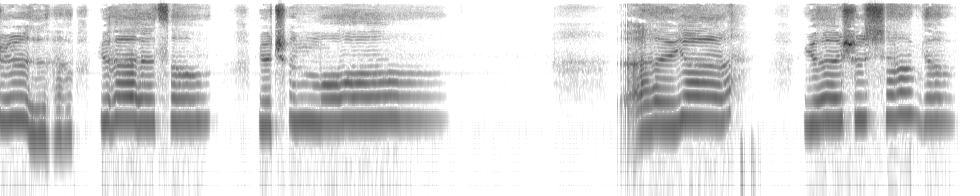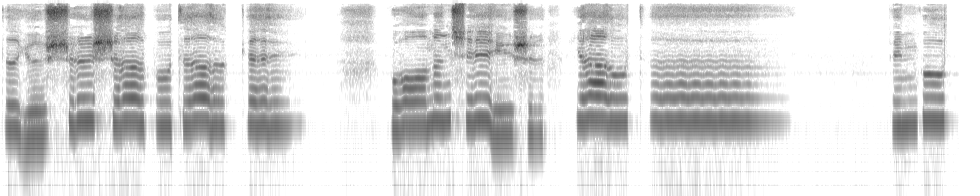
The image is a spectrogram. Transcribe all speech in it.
只好越走越沉默。爱呀，越是想要的，越是舍不得给。我们其实要的并不多。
